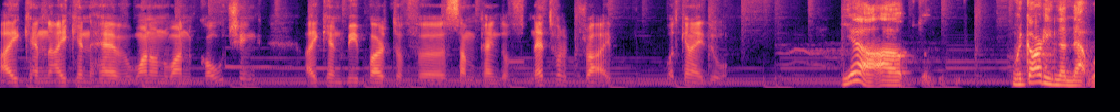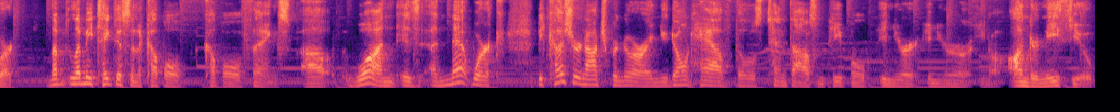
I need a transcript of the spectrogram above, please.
I can i can have one-on-one coaching. I can be part of uh, some kind of network tribe what can I do? Yeah, uh, regarding the network, let, let me take this in a couple couple of things. Uh, one is a network because you're an entrepreneur and you don't have those ten thousand people in your in your you know underneath you.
